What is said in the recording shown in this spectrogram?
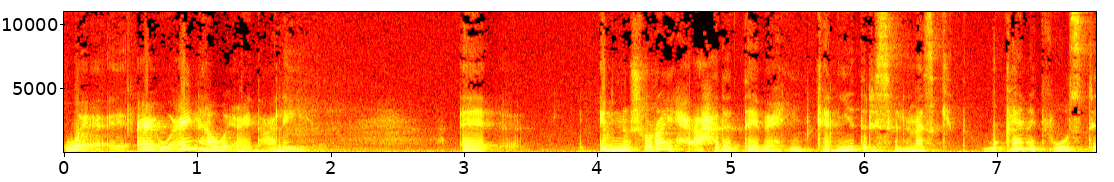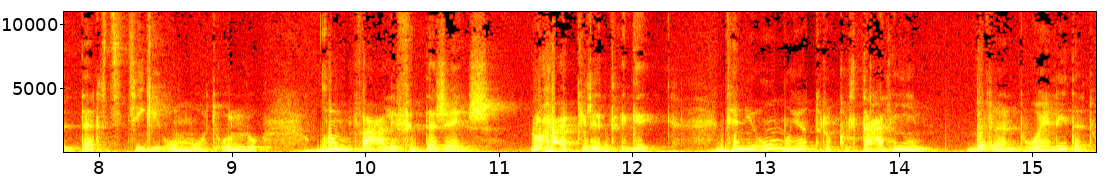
وعينها وقعت عليه. ابن شريح أحد التابعين كان يدرس في المسجد وكانت في وسط الدرس تيجي أمه وتقول له قم فعل في الدجاج روح أكل الدجاج. كان يقوم ويترك التعليم برا بوالدته.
